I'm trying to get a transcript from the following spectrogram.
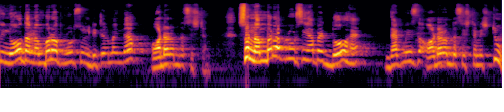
we know the number of roots will determine the order of the system so number of roots यहाँ पे दो है। That means the order of the system is two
